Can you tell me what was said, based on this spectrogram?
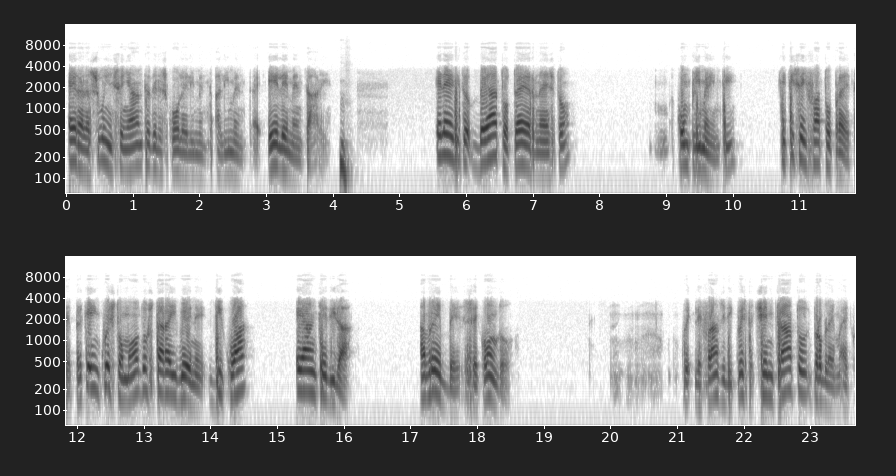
era la sua insegnante delle scuole aliment- aliment- elementari. Mm. E lei ha detto, beato te Ernesto, complimenti, che ti sei fatto prete, perché in questo modo starai bene di qua e anche di là. Avrebbe, secondo le frasi di questa, centrato il problema. Ecco,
